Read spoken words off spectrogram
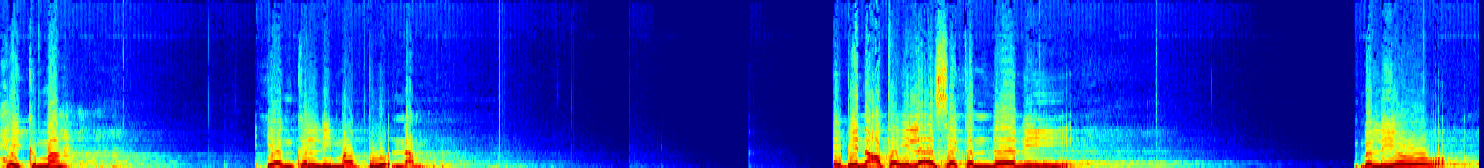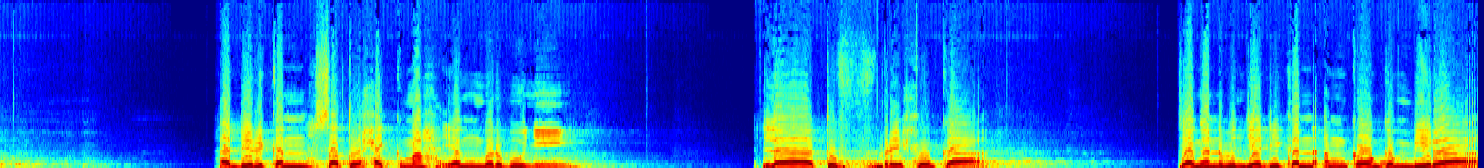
hikmah yang ke-56 Ibn Atta'il As-Sakandari beliau hadirkan satu hikmah yang berbunyi la tufrihuka. Jangan menjadikan engkau gembira.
